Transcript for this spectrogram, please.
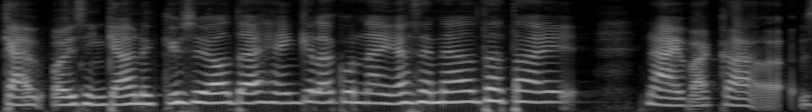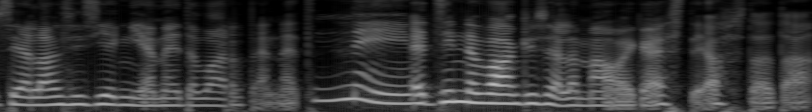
käy, olisin käynyt kysyä joltain henkilökunnan jäseneltä tai näin, vaikka siellä on siis jengiä meitä varten. Et, Niin. et sinne vaan kyselemään oikeasti, jos tota,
